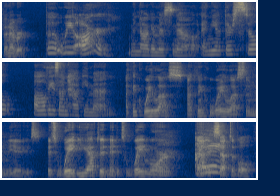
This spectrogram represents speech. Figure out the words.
than ever. But we are monogamous now, and yet there's still all these unhappy men. I think way less. I think way less than in the eighties. It's way. You have to admit, it's way more uh, I- acceptable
